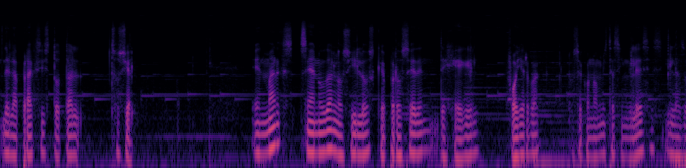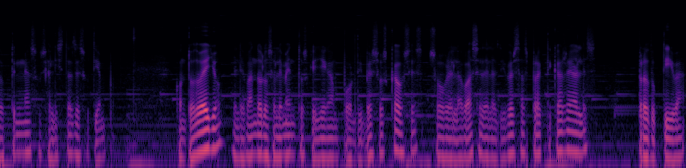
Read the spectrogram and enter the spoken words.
de la praxis total social. En Marx se anudan los hilos que proceden de Hegel, Feuerbach, los economistas ingleses y las doctrinas socialistas de su tiempo. Con todo ello, elevando los elementos que llegan por diversos cauces sobre la base de las diversas prácticas reales, productiva,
